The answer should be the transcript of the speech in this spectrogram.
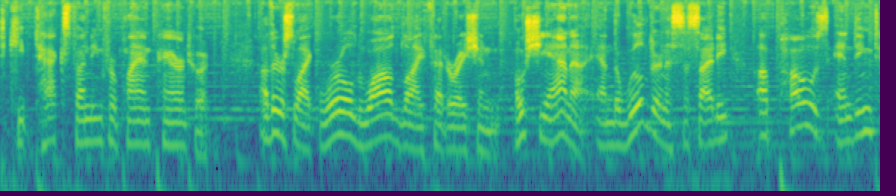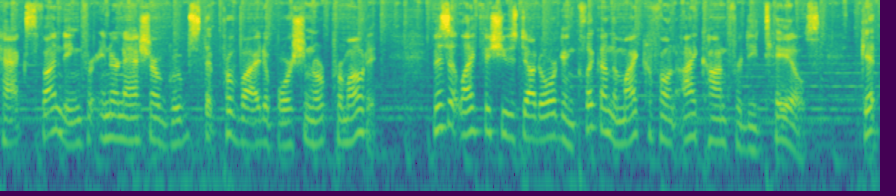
to keep tax funding for Planned Parenthood. Others like World Wildlife Federation, Oceana, and the Wilderness Society oppose ending tax funding for international groups that provide abortion or promote it. Visit lifeissues.org and click on the microphone icon for details. Get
